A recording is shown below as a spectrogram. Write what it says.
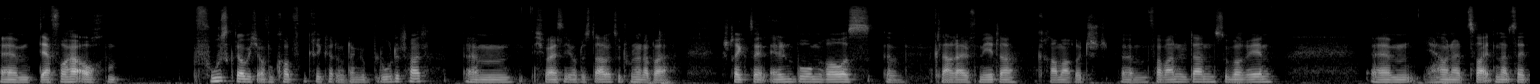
ähm, der vorher auch Fuß, glaube ich, auf den Kopf gekriegt hat und dann geblutet hat. Ähm, ich weiß nicht, ob das damit zu tun hat, aber streckt seinen Ellenbogen raus. Äh, klare Elfmeter. Kramaric ähm, verwandelt dann souverän. Ähm, ja, und in der zweiten Halbzeit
